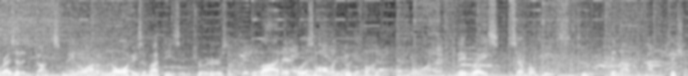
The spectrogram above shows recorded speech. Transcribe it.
resident ducks made a lot of noise about these intruders, but it was all in good fun. They race several heats to thin out the competition.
